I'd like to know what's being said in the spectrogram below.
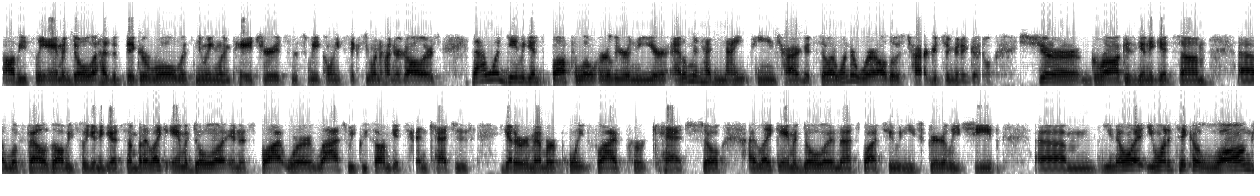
Obviously, Amendola has a bigger role with New England Patriots this week, only $6,100. That one game against Buffalo earlier in the year, Edelman had 19 targets. So I wonder where all those targets are going to go. Sure, Gronk is going to get some. Uh, LaFell's obviously going to get some. But I like Amendola in a spot where last week we saw him get 10 catches. You got to remember 0.5 per catch. So I like Amendola in that spot too, and he's fairly cheap. Um, you know what? You want to take a long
